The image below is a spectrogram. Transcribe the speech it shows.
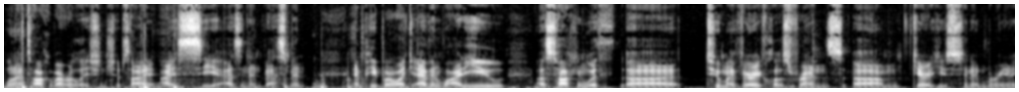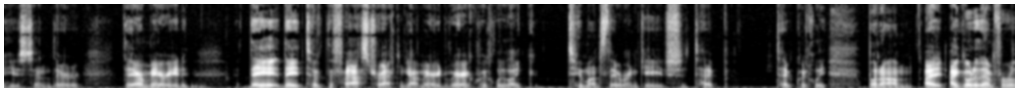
when I talk about relationships, I, I see it as an investment. And people are like, Evan, why do you. I was talking with uh, two of my very close friends, um, Garrett Houston and Marina Houston. They're they are married. They they took the fast track and got married very quickly. Like two months, they were engaged. Type type quickly. But um, I, I go to them for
